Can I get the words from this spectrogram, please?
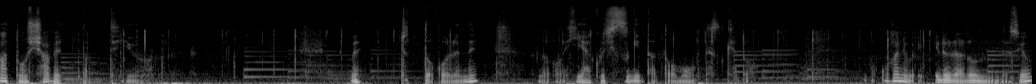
鹿と喋ったっていう。ね、ちょっとこれね、あの飛躍しすぎたと思うんですけど、他にもいろいろあるんですよ。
